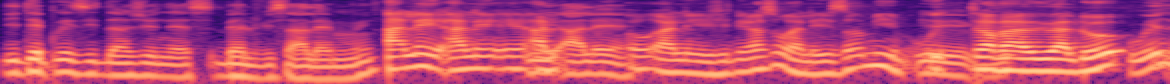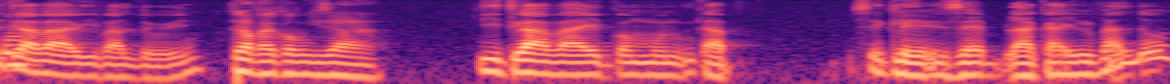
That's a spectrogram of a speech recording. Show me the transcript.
il était président jeunesse Bellevue Salem. Oui, Alain, Alain, Alain. oh, Alain, génération, Alain, les amis. Oui, Il travaille à Rivaldo. oui il travaille à Rivaldo. Oui. travaille comme ça? Il travaille comme un cap. C'est que les Zeb, la caille Rivaldo.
